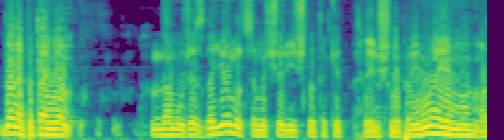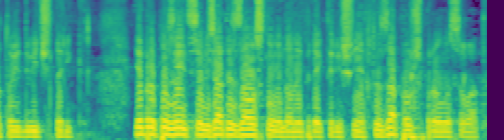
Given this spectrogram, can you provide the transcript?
дане питання нам уже знайомо, це ми щорічно таке рішення приймаємо, а то й двічі на рік. Є пропозиція взяти за основу даний проєкт рішення. Хто за, прошу проголосувати.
